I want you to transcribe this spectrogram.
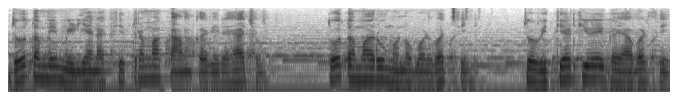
જો તમે મીડિયાના ક્ષેત્રમાં કામ કરી રહ્યા છો, તો તમારું મનોબળ વધશે. જો વિદ્યાર્થીઓએ ગયા વર્ષે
